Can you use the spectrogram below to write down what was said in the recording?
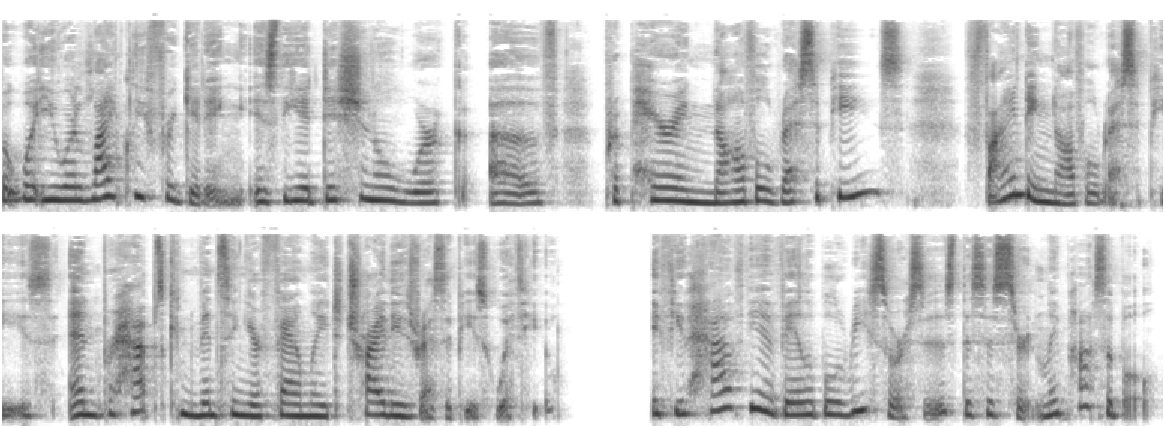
But what you are likely forgetting is the additional work of preparing novel recipes, finding novel recipes, and perhaps convincing your family to try these recipes with you. If you have the available resources, this is certainly possible.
